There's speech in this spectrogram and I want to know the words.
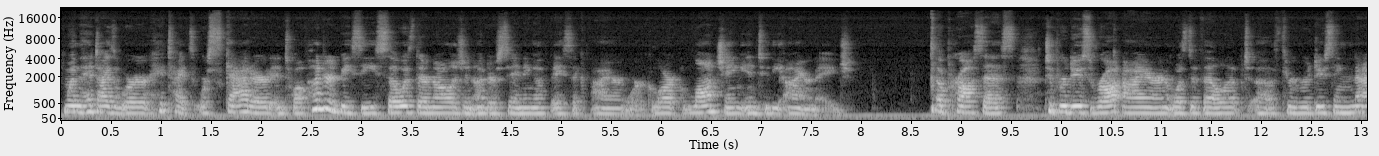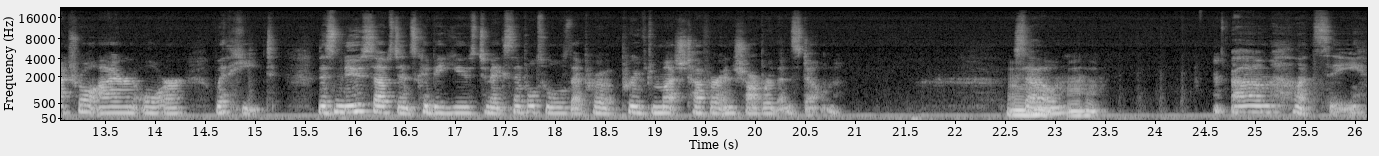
When the Hittites were Hittites were scattered in 1200 BC, so was their knowledge and understanding of basic ironwork, lar- launching into the Iron Age. A process to produce wrought iron was developed uh, through reducing natural iron ore with heat. This new substance could be used to make simple tools that pro- proved much tougher and sharper than stone. So- Mhm. Um, let's see.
